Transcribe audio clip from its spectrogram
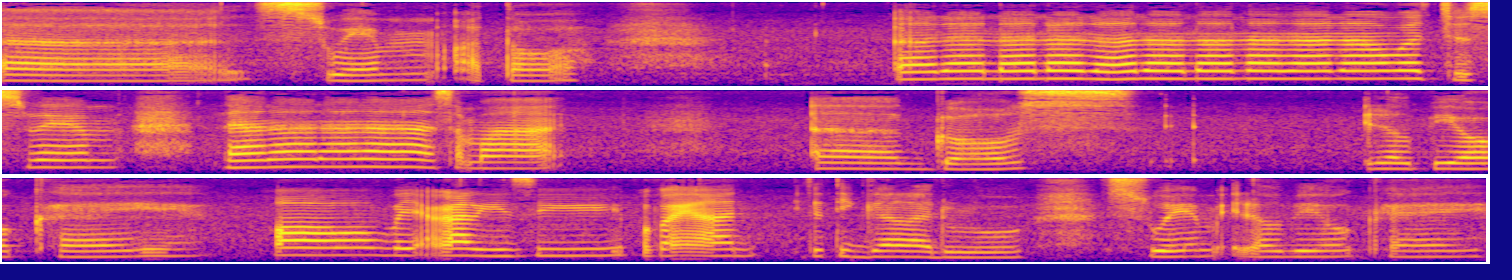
uh, swim atau uh, na na na na na na na na na what you swim na na na na sama uh, ghost. It'll be okay. Oh banyak kali sih. Pokoknya itu tiga lah dulu. Swim it'll be okay.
